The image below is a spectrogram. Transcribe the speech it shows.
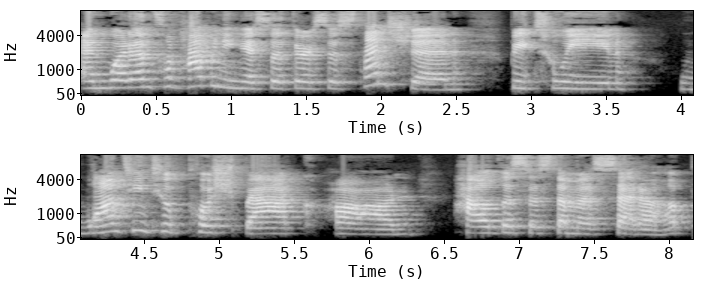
and what ends up happening is that there's this tension between wanting to push back on how the system is set up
